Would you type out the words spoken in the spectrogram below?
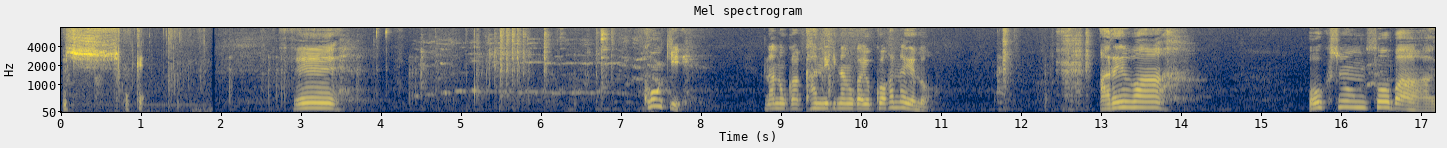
よし OK えー、今期なのか還暦なのかよくわかんないけどあれはオークション相場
